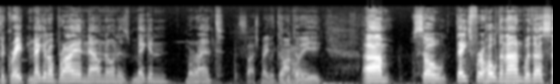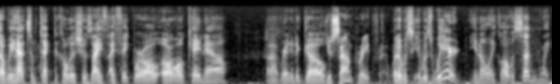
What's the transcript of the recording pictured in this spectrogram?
the great Megan O'Brien, now known as Megan Morant. Slash with Megan Connolly. WWE. Um, so thanks for holding on with us. Uh, we had some technical issues. I, I think we're all, all okay now, uh, ready to go. You sound great, Fred. But it was it was weird, you know, like all of a sudden, like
